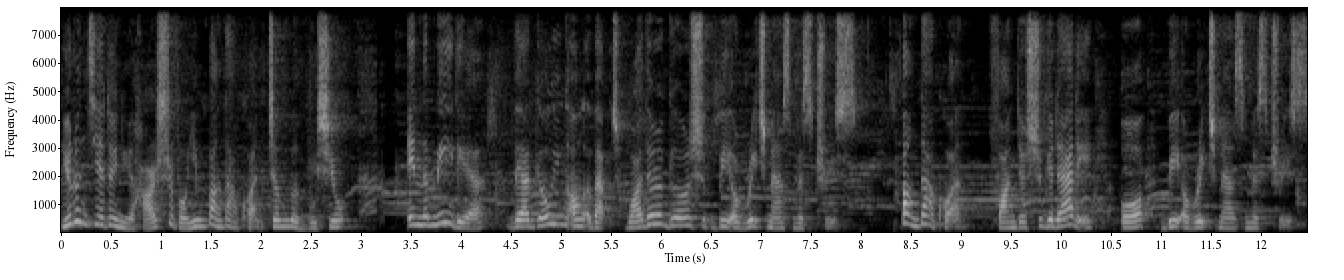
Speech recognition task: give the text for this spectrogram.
舆论界对女孩是否应傍大款争论不休。In the media, they are going on about whether a girl should be a rich man's mistress. 傍大款，find a sugar daddy or be a rich man's mistress.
